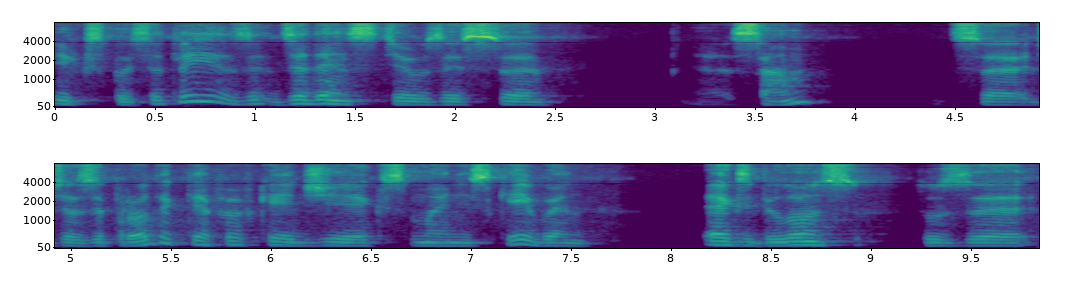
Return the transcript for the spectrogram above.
explicitly, the, the, density of this uh, sum. It's just the product f of k gx minus k when x belongs to the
